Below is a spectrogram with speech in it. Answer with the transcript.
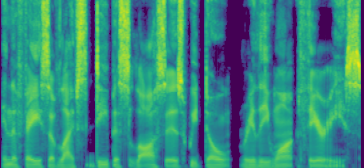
in the face of life's deepest losses, we don't really want theories.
